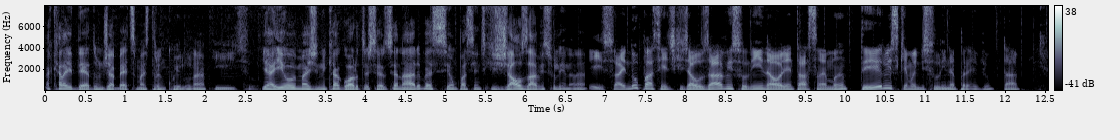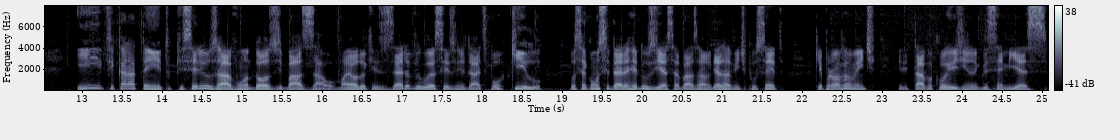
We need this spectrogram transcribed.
Aquela ideia de um diabetes mais tranquilo, né? Isso. E aí eu imagino que agora o terceiro cenário vai ser um paciente que já usava insulina, né? Isso. Aí no paciente que já usava insulina, a orientação é manter o esquema de insulina prévio, tá? E ficar atento que se ele usava uma dose de basal maior do que 0,6 unidades por quilo, você considera reduzir essa basal em 10 a 20%, que provavelmente ele estava corrigindo glicemias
